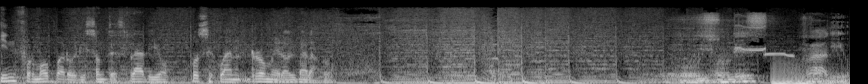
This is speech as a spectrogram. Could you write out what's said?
Informó para Horizontes Radio José Juan Romero Alvarado. Horizontes Radio.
